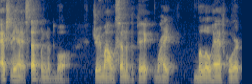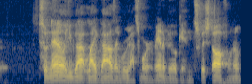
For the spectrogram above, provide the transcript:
Actually, they had Steph bringing up the ball. Draymond was setting up the pick right below half court. So now you got like guys like Rui Hachimura and Vanderbilt getting switched off on them,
